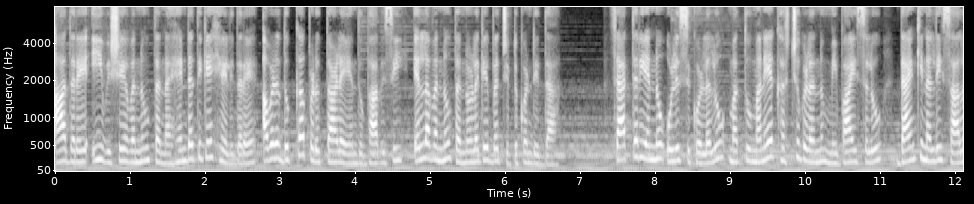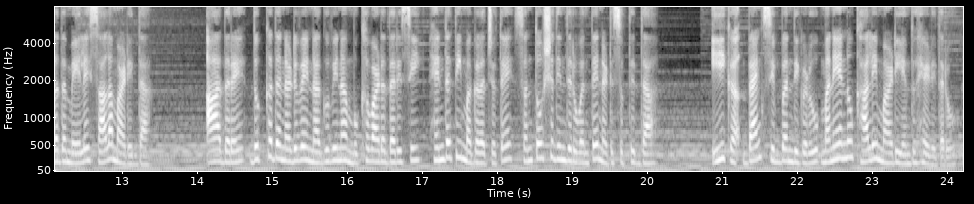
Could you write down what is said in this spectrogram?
ಆದರೆ ಈ ವಿಷಯವನ್ನು ತನ್ನ ಹೆಂಡತಿಗೆ ಹೇಳಿದರೆ ಅವಳು ದುಃಖ ಪಡುತ್ತಾಳೆ ಎಂದು ಭಾವಿಸಿ ಎಲ್ಲವನ್ನೂ ತನ್ನೊಳಗೆ ಬಚ್ಚಿಟ್ಟುಕೊಂಡಿದ್ದ. ಫ್ಯಾಕ್ಟರಿಯನ್ನು ಉಳಿಸಿಕೊಳ್ಳಲು ಮತ್ತು ಮನೆಯ ಖರ್ಚುಗಳನ್ನು ನಿಭಾಯಿಸಲು ಬ್ಯಾಂಕಿನಲ್ಲಿ ಸಾಲದ ಮೇಲೆ ಸಾಲ ಮಾಡಿದ್ದ. ಆದರೆ ದುಃಖದ ನಡುವೆ ನಗುವಿನ ಮುಖವಾಡ ಧರಿಸಿ ಹೆಂಡತಿ ಮಗಳ ಜೊತೆ ಸಂತೋಷದಿಂದಿರುವಂತೆ ನಟಿಸುತ್ತಿದ್ದ. ಈಗ ಬ್ಯಾಂಕ್ ಸಿಬ್ಬಂದಿಗಳು ಮನೆಯನ್ನು ಖಾಲಿ ಮಾಡಿ ಎಂದು ಹೇಳಿದರು.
